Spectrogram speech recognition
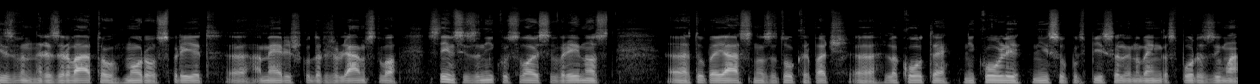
izven rezervatov, moral sprejeti uh, ameriško državljanstvo, s tem si zanikal svojo suverenost. Uh, to pa je jasno, zato ker pač uh, lakote nikoli niso podpisali nobenega sporozuma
